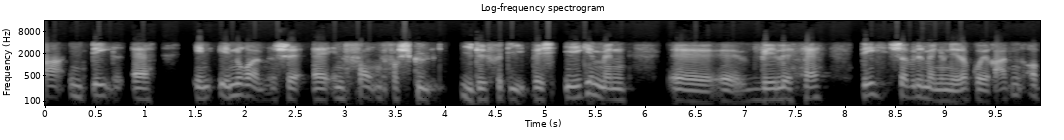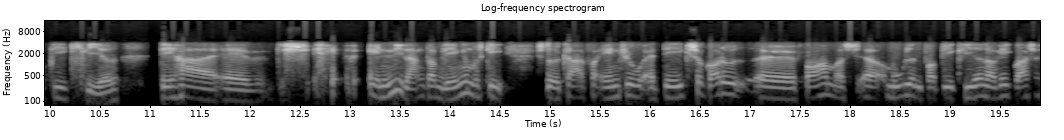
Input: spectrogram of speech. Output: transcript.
har en del af en indrømmelse af en form for skyld i det, fordi hvis ikke man øh, øh, ville have det, så ville man jo netop gå i retten og blive clearet. Det har øh, endelig langt om længe måske stået klart for Andrew, at det ikke så godt ud øh, for ham, og, og muligheden for at blive clearet nok ikke var så,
